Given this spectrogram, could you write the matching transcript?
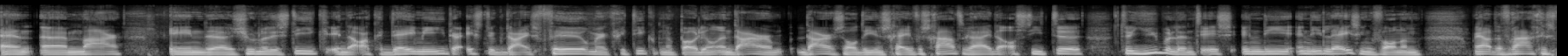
En, uh, maar in de journalistiek, in de academie, daar is natuurlijk daar is veel meer kritiek op Napoleon. En daar, daar zal hij een scheve schaat rijden als hij te, te jubelend is in die, in die lezing van hem. Maar ja, de vraag is:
